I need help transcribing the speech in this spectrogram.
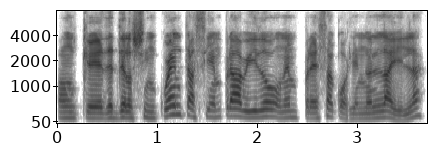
Aunque desde los 50 siempre ha habido una empresa corriendo en la isla,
